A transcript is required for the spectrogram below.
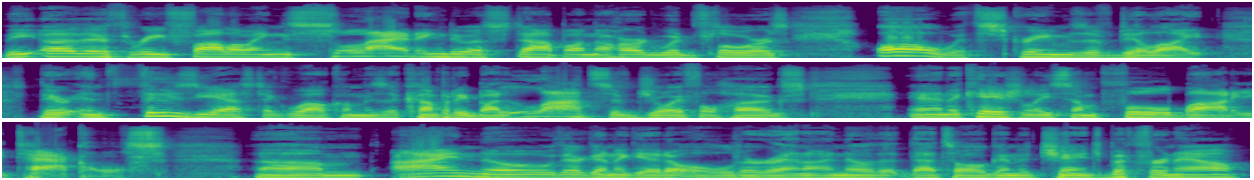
the other three following, sliding to a stop on the hardwood floors, all with screams of delight. Their enthusiastic welcome is accompanied by lots of joyful hugs and occasionally some full body tackles. Um, I know they're going to get older and I know that that's all going to change. But for now,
